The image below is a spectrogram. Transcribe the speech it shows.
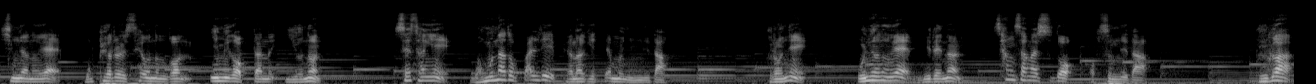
10년 후에 목표를 세우는 건 의미가 없다는 이유는 세상이 너무나도 빨리 변하기 때문입니다. 그러니 5년 후의 미래는 상상할 수도 없습니다. 불과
